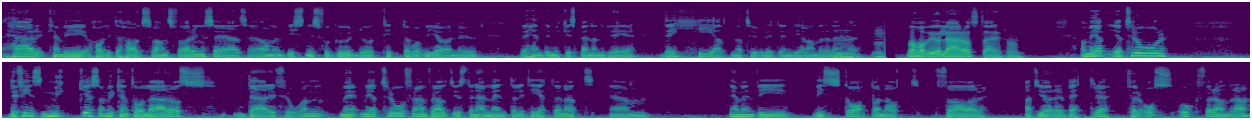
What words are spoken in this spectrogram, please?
här kan vi ha lite hög svansföring och säga så här, ja men business for good och titta vad vi gör nu. Det händer mycket spännande grejer. Det är helt naturligt i en del andra länder. Mm. Mm. Vad har vi att lära oss därifrån? Ja, men jag, jag, tror det finns mycket som vi kan ta och lära oss därifrån. Men, men jag tror framförallt just den här mentaliteten att um, ja, men vi, vi skapar något för att göra det bättre för oss och för andra.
